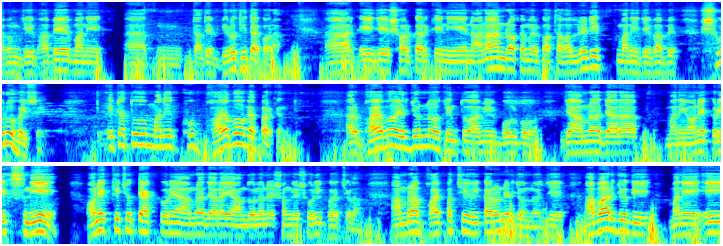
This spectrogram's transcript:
এবং যেভাবে মানে তাদের বিরোধিতা করা। আর এই যে সরকারকে নিয়ে নানান রকমের কথা অলরেডি মানে যেভাবে শুরু হয়েছে, এটা তো মানে খুব ভয়াবহ ব্যাপার কিন্তু। আর ভয়াবহ এর জন্য কিন্তু আমি বলব যে আমরা যারা মানে অনেক রিস্ক নিয়ে অনেক কিছু ত্যাগ করে আমরা যারা এই আন্দোলনের সঙ্গে শরিক হয়েছিলাম, আমরা ভয় পাচ্ছি ওই কারণের জন্য যে আবার যদি মানে এই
